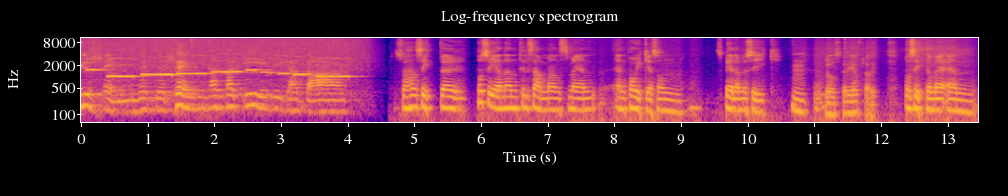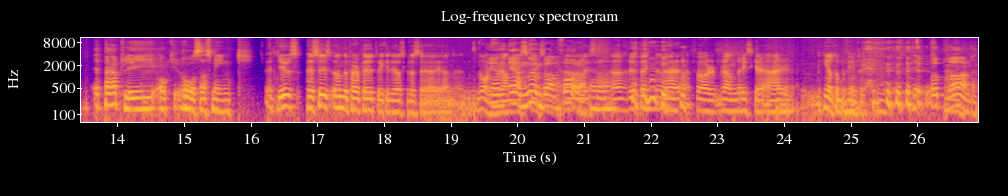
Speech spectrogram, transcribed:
ty regnet det regnar var eviga dag Så han sitter på scenen tillsammans med en, en pojke som spelar musik. Blåser i en flöjt. Och sitter med en, ett paraply och rosa smink. Ett ljus precis under paraplyet, vilket jag skulle säga är en enorm En- brandrisk. ännu en liksom. brandfara. Ja, visst. ja, respekten här för brandrisker är helt obefintlig. Upprörande.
